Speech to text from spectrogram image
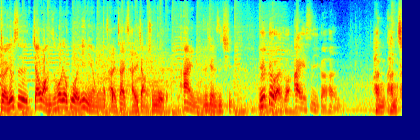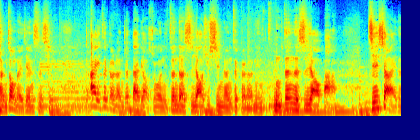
对，就是交往之后又过了一年，我们才在才讲出我爱你这件事情。因为对我来说，爱是一个很、很、很沉重的一件事情。爱这个人，就代表说你真的是要去信任这个人，你你真的是要把接下来的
